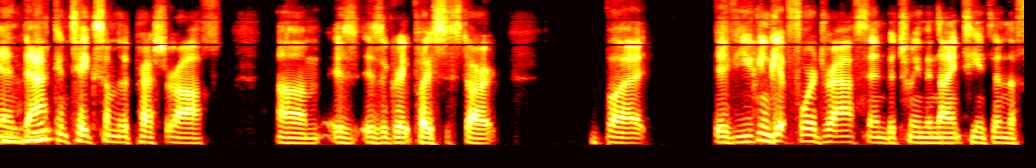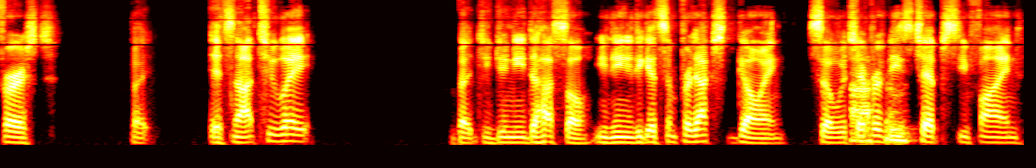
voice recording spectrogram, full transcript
and mm-hmm. that can take some of the pressure off um, is, is a great place to start but if you can get four drafts in between the 19th and the 1st but it's not too late but you do need to hustle you need to get some production going so whichever awesome. of these tips you find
